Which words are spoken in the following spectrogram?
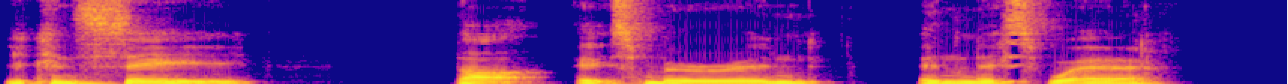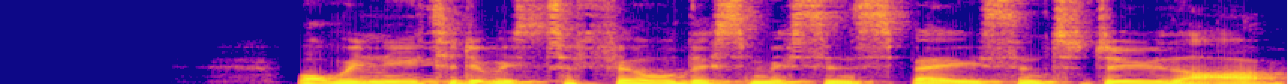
you can see that it's mirroring in this way. What we need to do is to fill this missing space and to do that,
